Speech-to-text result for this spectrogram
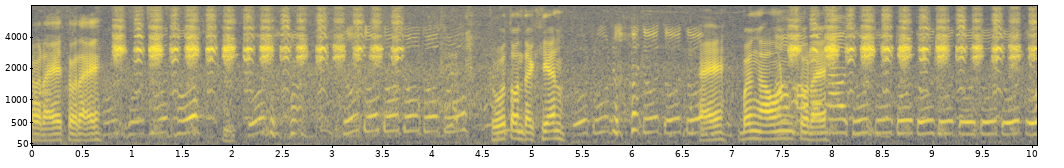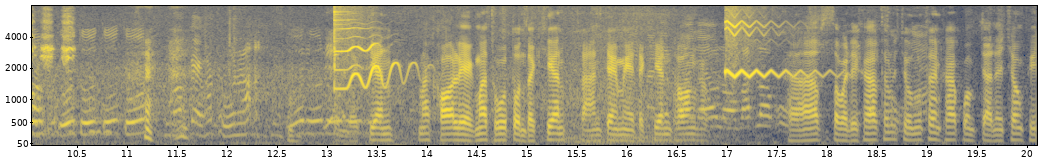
ตัวใดตัวใดถูต้นตะเคียนไอ้เบิ้งเงาตัวใดตะเคียนมาคอเหล็กมาถูต้นตะเคียนสารแจเมตะเคียนทองครับครับ สวัสดีครับท่านผู้ชมทุกท่านครับ ผมจันในช่องพี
